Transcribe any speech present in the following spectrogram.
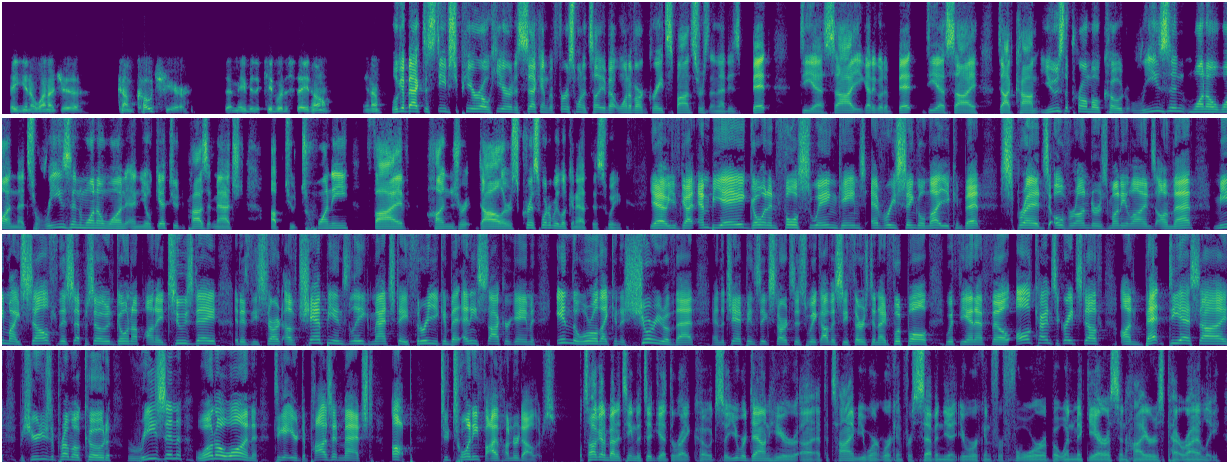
hey, you know, why don't you come coach here, then maybe the kid would have stayed home. You know? We'll get back to Steve Shapiro here in a second, but first, I want to tell you about one of our great sponsors, and that is Bet DSI. You got to go to betdsi.com. Use the promo code REASON101. That's REASON101, and you'll get your deposit matched up to $2,500. Chris, what are we looking at this week? Yeah, you've got NBA going in full swing, games every single night. You can bet spreads, over unders, money lines on that. Me, myself, this episode going up on a Tuesday. It is the start of Champions League match day three. You can bet any soccer game in the world. I can assure you of that. And the Champions League starts this week. Obviously, Thursday night football with the NFL. All kinds of great stuff on BetDSI. Be sure to use the promo code REASON101 to get your deposit matched up to $2,500. Well, talking about a team that did get the right coach. So you were down here uh, at the time. You weren't working for seven yet. You're working for four. But when Micky Arison hires Pat Riley,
